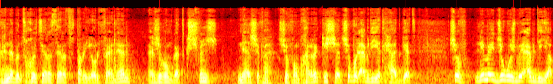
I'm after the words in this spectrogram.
هنا بنت خويتي راه سايره تفطر هي والفنان عجبهم قالت الشفنج ناشفه شوفوا مخرج كيشاد شوفوا العبدية الحاد شوف اللي ما يتزوج بعبدية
